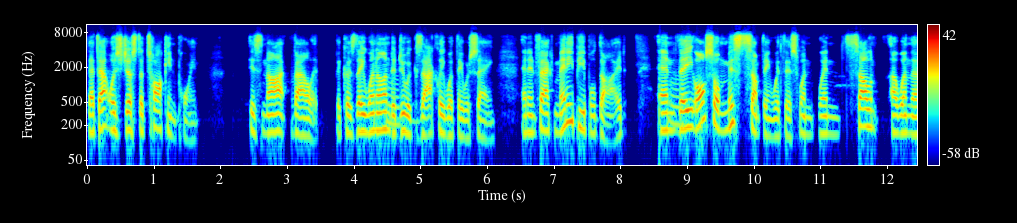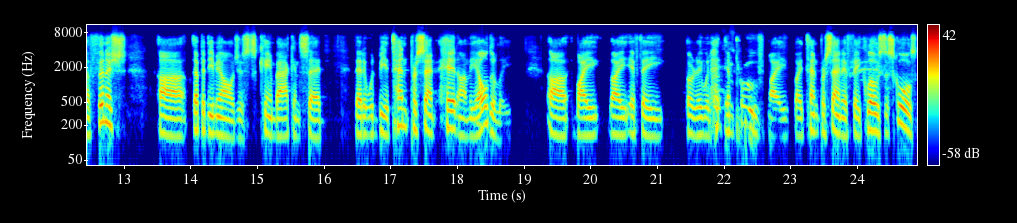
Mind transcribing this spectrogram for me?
that that was just a talking point is not valid because they went on mm-hmm. to do exactly what they were saying and in fact many people died and mm-hmm. they also missed something with this when when Sol- uh, when the finnish uh, epidemiologists came back and said that it would be a 10% hit on the mm-hmm. elderly uh, by by if they or they would improve by by 10% if they closed the schools.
